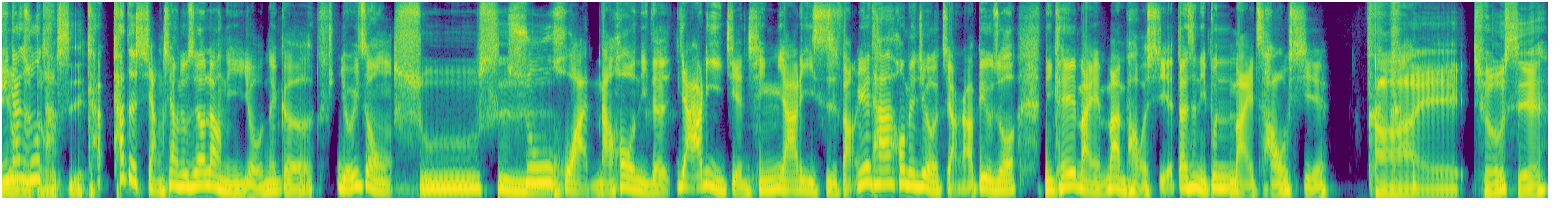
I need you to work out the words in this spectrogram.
用的东西。他他的想象就是要让你有那个有一种舒适、舒缓，然后你的压力减轻、压力释放。因为他后面就有讲啊，比如说你可以买慢跑鞋，但是你不能买潮鞋，哎，球鞋。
